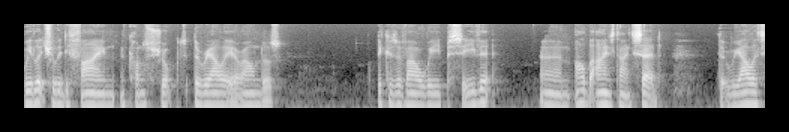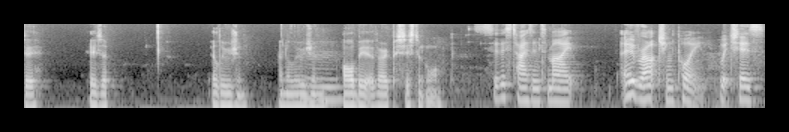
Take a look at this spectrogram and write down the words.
we literally define and construct the reality around us because of how we perceive it. Um, Albert Einstein said that reality is a illusion, an illusion, mm. albeit a very persistent one. So this ties into my overarching point, which is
